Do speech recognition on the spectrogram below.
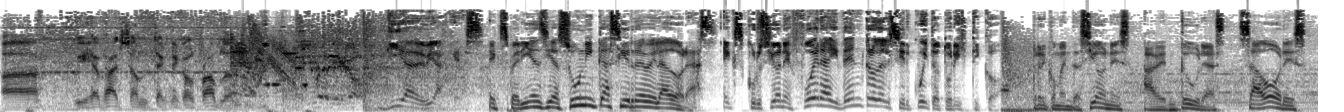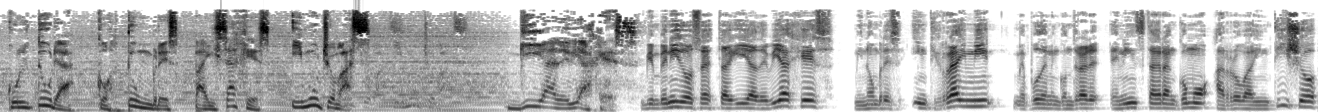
Uh, we have had some technical problems. Guía de viajes. Experiencias únicas y reveladoras. Excursiones fuera y dentro del circuito turístico. Recomendaciones, aventuras, sabores, cultura, costumbres, paisajes y mucho más. Guía de viajes. Bienvenidos a esta guía de viajes. Mi nombre es Inti Raimi, me pueden encontrar en Instagram como arroba intillo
